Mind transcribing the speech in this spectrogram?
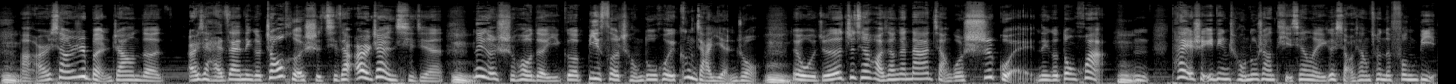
嗯。啊，而像日本这样的。而且还在那个昭和时期，在二战期间，嗯。那个时候的一个闭塞程度会更加严重。嗯。对，我觉得之前好像跟大家讲过《尸鬼》那个动画，嗯。它也是一定程度上体现了一个小乡村的封闭，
